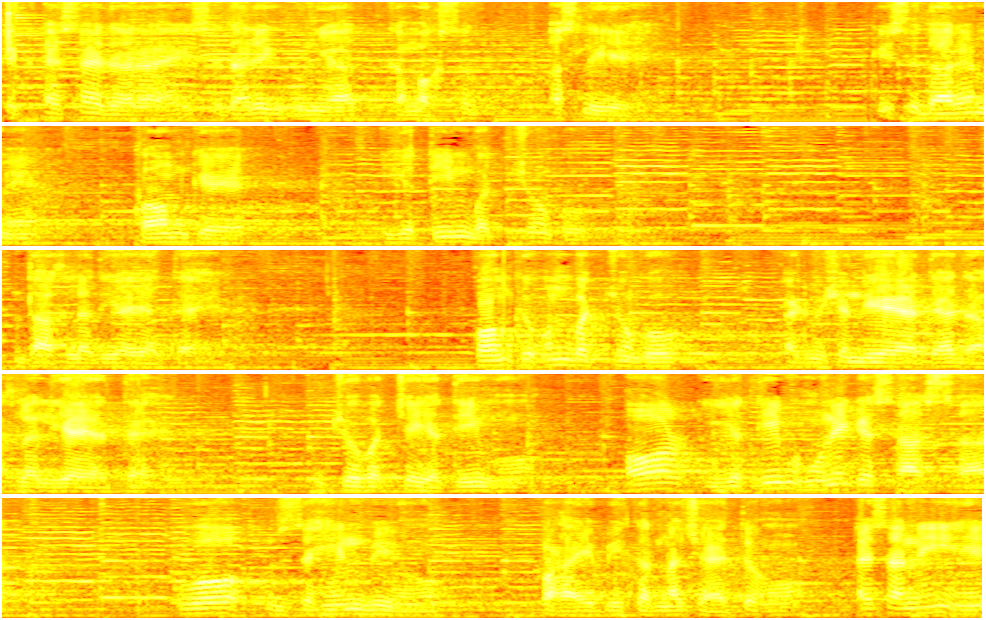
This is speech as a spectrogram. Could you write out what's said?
ایک ایسا ادارہ ہے، اس ادارے کی بنیاد کا مقصد اصل یہ ہے کہ اس ادارے میں قوم کے یتیم بچوں کو داخلہ دیا جاتا ہے۔ قوم کے ان بچوں کو ایڈمیشن دیا جاتا ہے، داخلہ لیا جاتا ہے۔ جو بچے یتیم ہوں اور یتیم ہونے کے ساتھ ساتھ وہ ذہین بھی ہوں، پڑھائی بھی کرنا چاہتے ہوں۔ ایسا نہیں ہے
